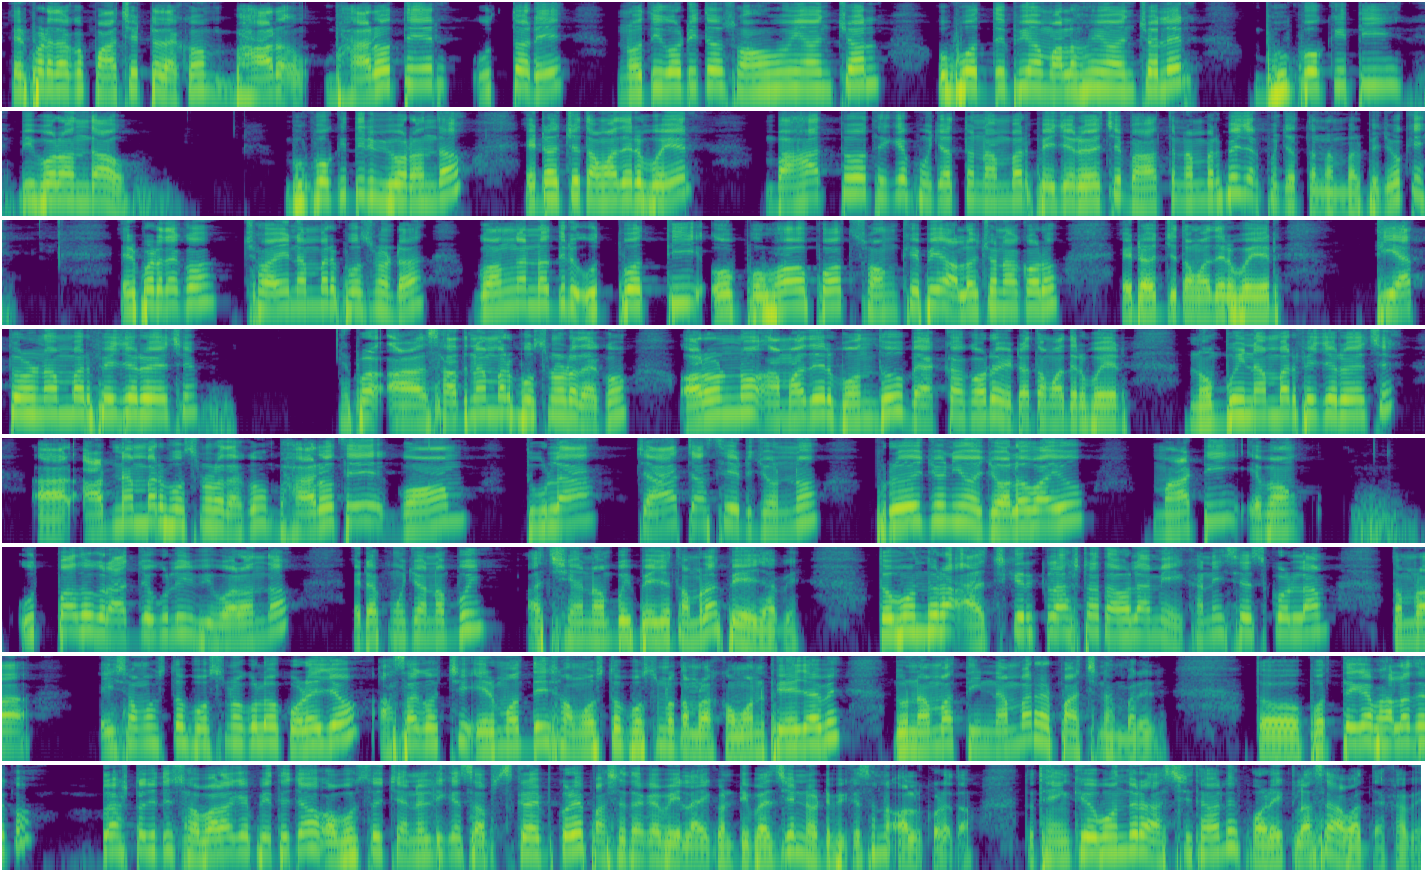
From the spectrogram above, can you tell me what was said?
এরপরে দেখো পাঁচেরটা দেখো। ভার- ভারতের উত্তরে নদী গঠিত সমভূমি অঞ্চল, উপদ্বীপীয় মালভূমি অঞ্চলের ভূপ্রকৃতি বিবরণ দাও। ভূপ্রকৃতির বিবরণ দাও। এটা হচ্ছে তোমাদের বইয়ের বাহাত্তর থেকে পঁচাত্তর নাম্বার পেজে রয়েছে। বাহাত্তর নাম্বার পেজ আর পঁচাত্তর নাম্বার পেজ ওকে এরপরে দেখো, ছয় নাম্বার প্রশ্নটা, গঙ্গা নদীর উৎপত্তি ও প্রবাহ পথ সংক্ষেপে আলোচনা করো। এটা হচ্ছে তোমাদের বইয়ের তিয়াত্তর নাম্বার পেজে রয়েছে। এরপর সাত নাম্বার প্রশ্নটা দেখো, অরণ্য আমাদের বন্ধু, ব্যাখ্যা করো, এটা তোমাদের বইয়ের নব্বই নাম্বার পেজে রয়েছে। আর আট নাম্বার প্রশ্নটা দেখো, ভারতে গম, তুলা, চা চাষের জন্য প্রয়োজনীয় জলবায়ু, মাটি এবং উৎপাদক রাজ্যগুলির বিবরণ দাও। এটা পঁচানব্বই আর ছিয়ানব্বই পেজে তোমরা পেয়ে যাবে। তো বন্ধুরা, আজকের ক্লাসটা তাহলে আমি এখানেই শেষ করলাম। তোমরা এই সমস্ত প্রশ্নগুলো করে যাও। আশা করছি এর মধ্যেই সমস্ত প্রশ্ন তোমরা কমন পেয়ে যাবে। দু নাম্বার তিন নাম্বার আর পাঁচ নাম্বারের তো প্রত্যেকে ভালো থেকো। ক্লাসটা যদি সবার আগে পেতে চাও, অবশ্যই চ্যানেলটিকে সাবস্ক্রাইব করে পাশে থাকা বেল আইকনটি বাজিয়ে নোটিফিকেশান অল করে দাও। তো থ্যাংক ইউ বন্ধুরা, আসছি তাহলে পরের ক্লাসে আবার দেখাবে।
